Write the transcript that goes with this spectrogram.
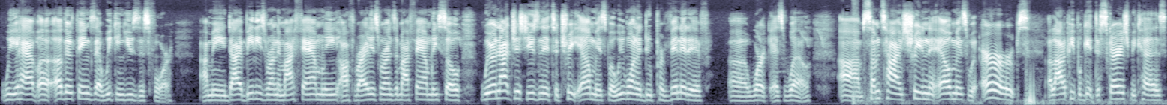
we have uh, other things that we can use this for. I mean, diabetes run in my family, arthritis runs in my family. So we're not just using it to treat ailments, but we want to do preventative uh, work as well. Um, sometimes treating the ailments with herbs, a lot of people get discouraged because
